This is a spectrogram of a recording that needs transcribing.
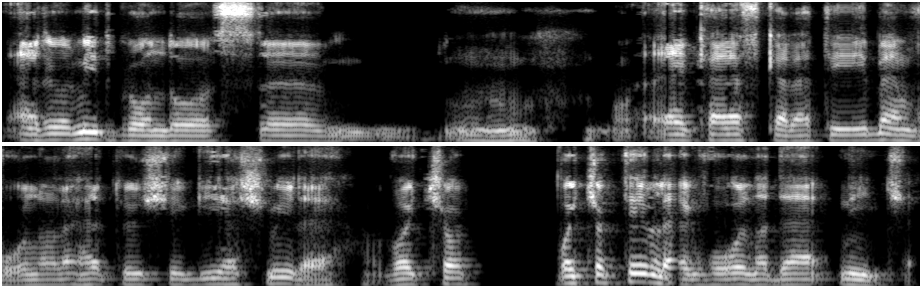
Erről mit gondolsz? LKF keretében volna lehetőség ilyesmire? Vagy csak, vagy csak tényleg volna, de nincsen?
